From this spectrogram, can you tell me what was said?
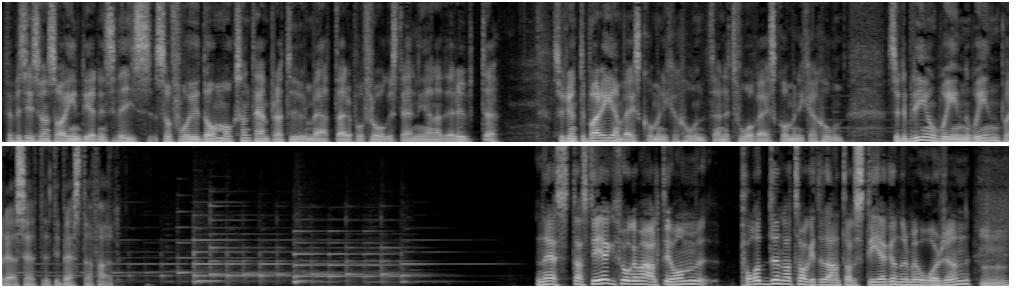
För precis som jag sa inledningsvis så får ju de också en temperaturmätare på frågeställningarna där ute. Så det är inte bara envägskommunikation utan det är tvåvägskommunikation. Så det blir en win-win på det sättet i bästa fall. Nästa steg frågar man alltid om podden har tagit ett antal steg under de här åren. Mm.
